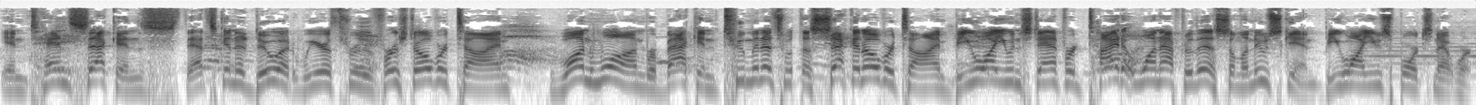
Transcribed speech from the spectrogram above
in 10 seconds. That's going to do it. We are through the first overtime. 1 1. We're back in two minutes with the second overtime. BYU and Stanford tied at one after this on the Nu Skin, BYU Sports Network.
